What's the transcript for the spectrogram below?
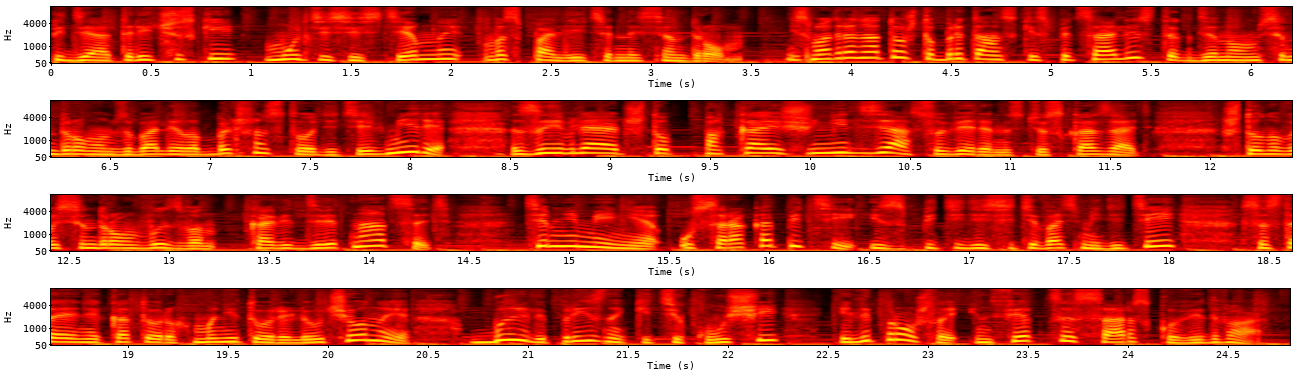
педиатрический мультисистемный воспалительный синдром. Несмотря на то, что британские специалисты, где новым синдромом заболело большинство детей в мире, заявляют, что пока еще нельзя с уверенностью сказать, что новый синдром вызван COVID-19, тем не менее у 45 из 58 детей, состояние которых мониторили ученые, были признаки текущей или прошлой инфекции SARS-CoV-2.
